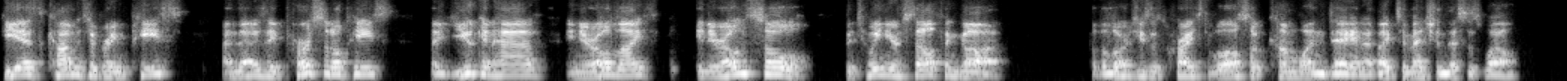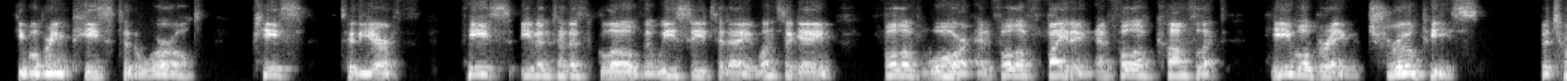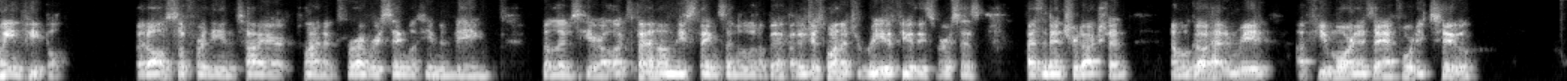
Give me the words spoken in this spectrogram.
He has come to bring peace, and that is a personal peace that you can have in your own life, in your own soul, between yourself and God. But the Lord Jesus Christ will also come one day, and I'd like to mention this as well. He will bring peace to the world, peace to the earth, peace even to this globe that we see today, once again, full of war and full of fighting and full of conflict. He will bring true peace between people, but also for the entire planet, for every single human being that lives here. I'll expand on these things in a little bit, but I just wanted to read a few of these verses as an introduction, and we'll go ahead and read a few more. In Isaiah 42,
